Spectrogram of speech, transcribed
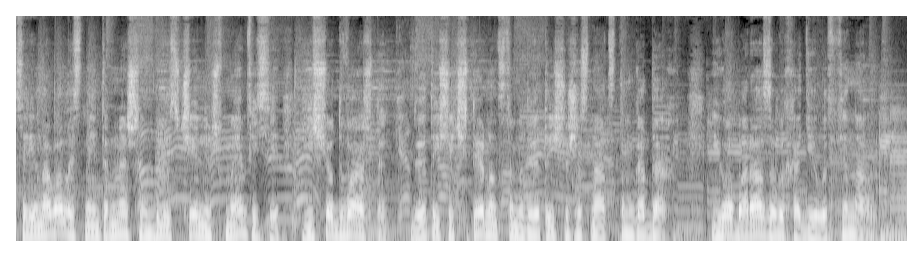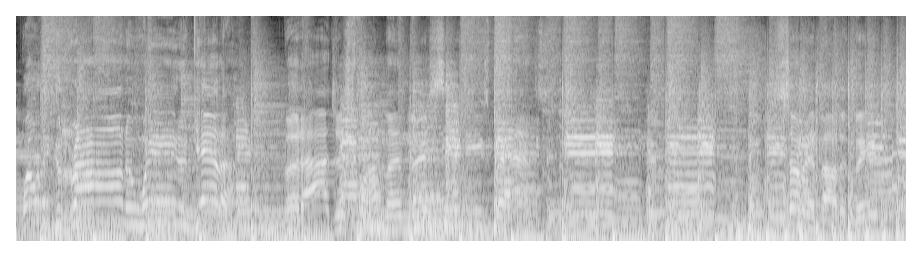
соревновалась на International Blues Challenge в Мемфисе еще дважды, в 2014 и 2016 годах, и оба раза выходила в финал. Sorry about it, babe.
